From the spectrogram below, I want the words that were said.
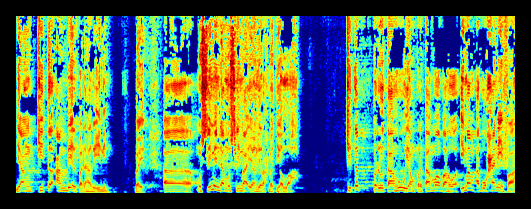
yang kita ambil pada hari ini. Baik, uh, muslimin dan muslimat yang dirahmati Allah. Kita perlu tahu yang pertama bahawa Imam Abu Hanifah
